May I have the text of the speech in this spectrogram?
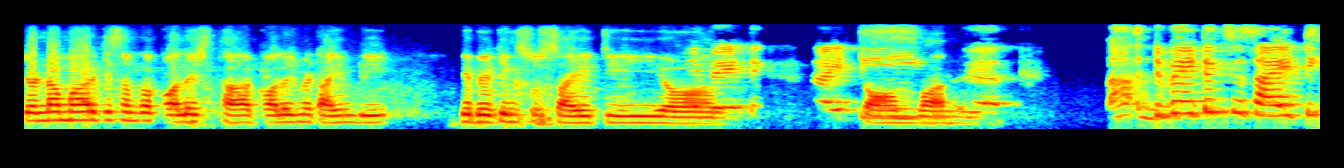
ڈنڈا مار قسم کا کالج تھا۔ کالج میں ٹائم بھی ڈیبیٹنگ سوسائٹی اور ڈیبیٹنگ سوسائٹی ڈبیٹنگ سوسائٹی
